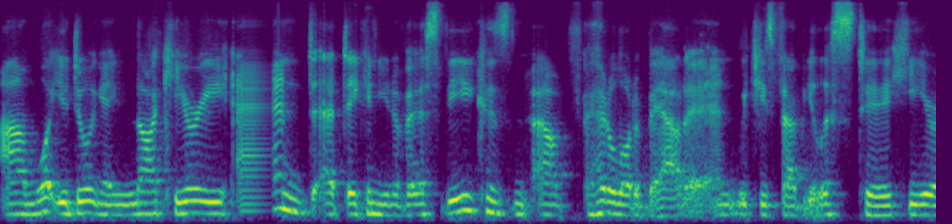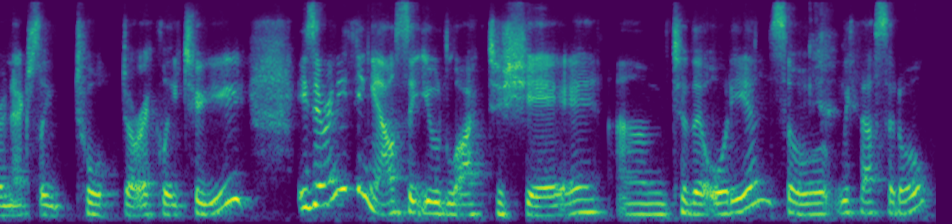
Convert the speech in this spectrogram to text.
um, what you're doing in NIKERI and at Deakin University because I've heard a lot about it and which is fabulous to hear and actually talk directly to you. Is there anything else that you would like to share um, to the audience or with us at all?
